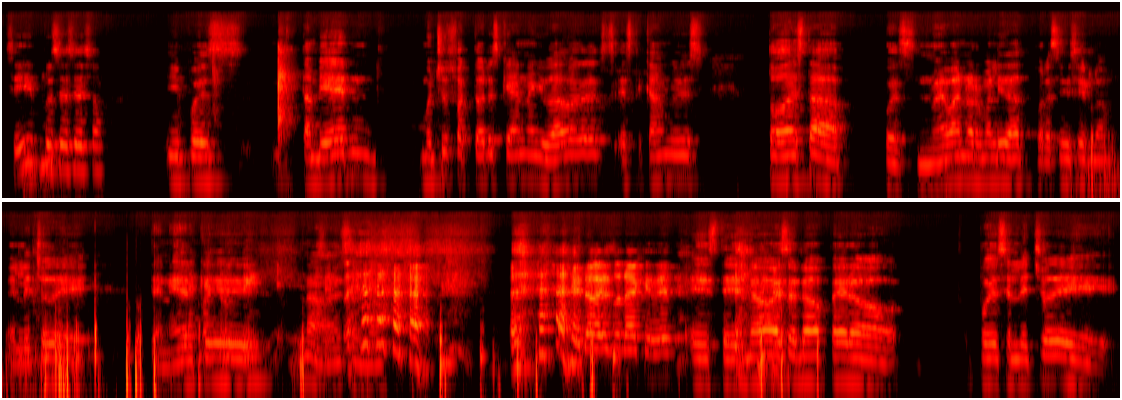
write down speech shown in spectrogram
Sí, pues es eso. Y pues también muchos factores que han ayudado a este cambio es toda esta pues nueva normalidad, por así decirlo, el hecho de tener que... No, eso no. no, eso nada que ver. Este, no, eso no, pero pues el hecho de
